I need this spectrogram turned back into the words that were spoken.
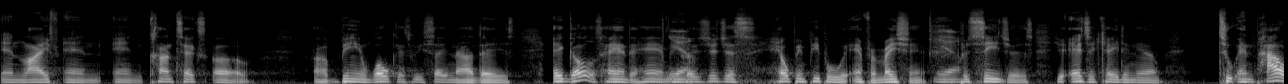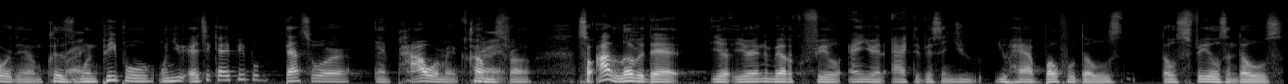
in life and in context of uh, being woke, as we say nowadays, it goes hand in hand Yeah. because you're just helping people with information, Yeah. procedures. You're educating them to empower them because Right. when people, when you educate people, that's where empowerment comes Right. from. So I love it that you're you're in the medical field and you're an activist and you you have both of those those fields and those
